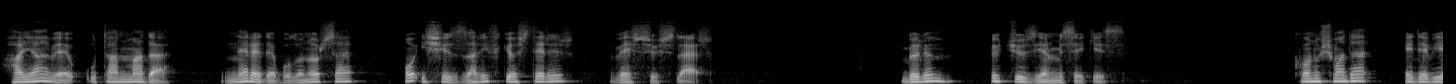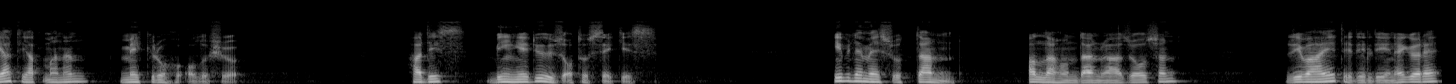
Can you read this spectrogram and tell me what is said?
Haya ve utanma da nerede bulunursa o işi zarif gösterir ve süsler. Bölüm 328 Konuşmada edebiyat yapmanın mekruh oluşu. Hadis 1738 İbn Mesud'dan Allah ondan razı olsun rivayet edildiğine göre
